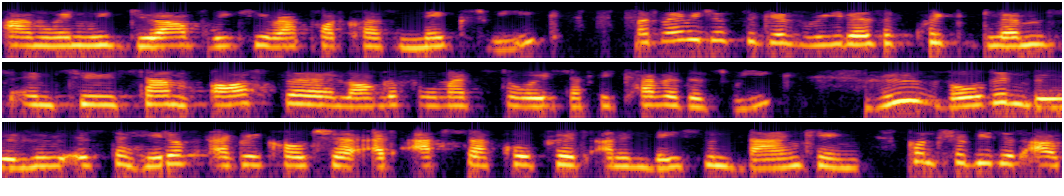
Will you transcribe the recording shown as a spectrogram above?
um, when we do our weekly wrap podcast next week. But maybe just to give readers a quick glimpse into some of the longer format stories that we cover this week. Roux Wildenboer, who is the head of agriculture at Absa Corporate and Investment Banking, contributed our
